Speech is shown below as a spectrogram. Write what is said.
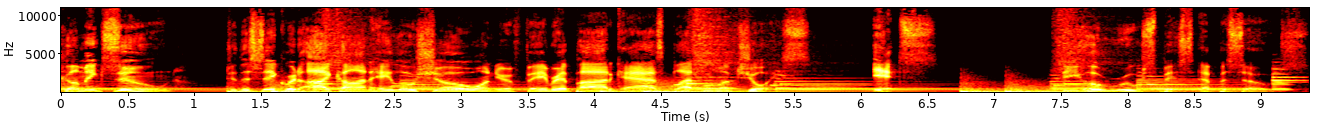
Coming soon to the Sacred Icon Halo show on your favorite podcast platform of choice. It's the Haruspis episodes.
